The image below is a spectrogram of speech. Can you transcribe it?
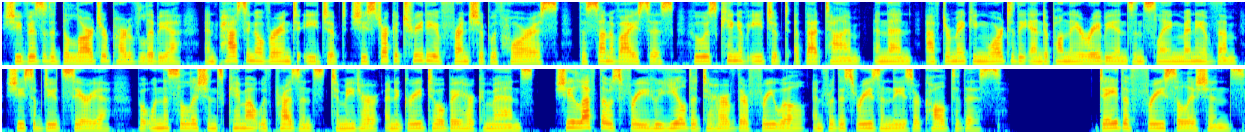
she visited the larger part of Libya, and passing over into Egypt, she struck a treaty of friendship with Horus, the son of Isis, who was king of Egypt at that time, and then, after making war to the end upon the Arabians and slaying many of them, she subdued Syria. But when the Cilicians came out with presents to meet her and agreed to obey her commands, she left those free who yielded to her of their free will, and for this reason these are called to this day the free Cilicians.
